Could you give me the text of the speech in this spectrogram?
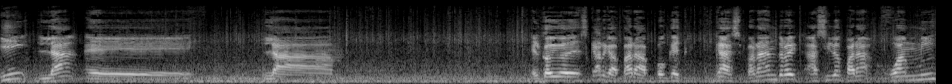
Y la, eh, la, el código de descarga para Pocket Cash para Android ha sido para Juanmi-ML.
